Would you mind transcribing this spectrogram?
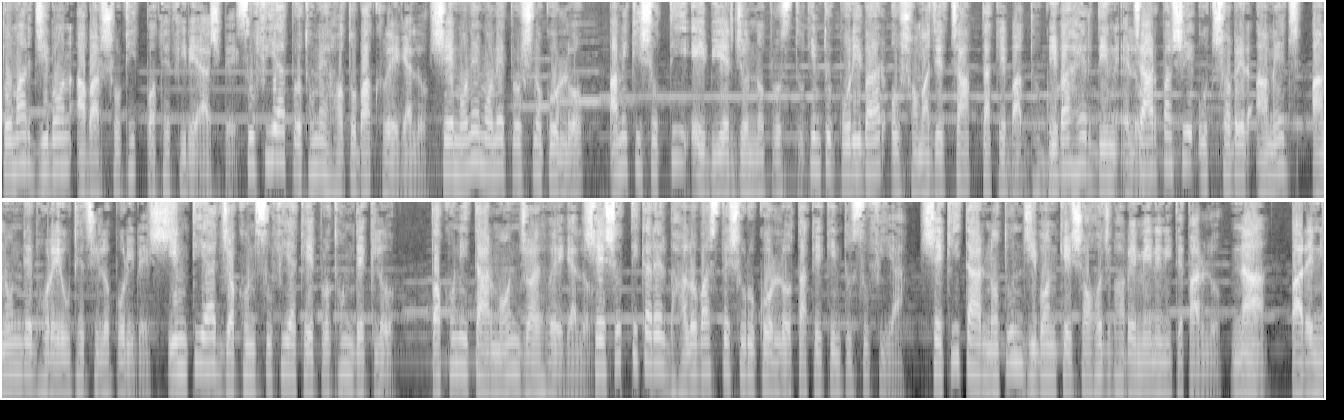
তোমার জীবন আবার সঠিক পথে ফিরে আসবে। সুফিয়া প্রথমে হতবাক হয়ে গেল। সে মনে মনে প্রশ্ন করল, আমি কি সত্যি এই বিয়ের জন্য প্রস্তুত? কিন্তু পরিবার ও সমাজের চাপ তাকে বাধ্য বিবাহের দিন এল। চারপাশে উৎসবের আমেজ, আনন্দে ভরে উঠেছিল পরিবেশ। ইমতিয়াজ যখন সুফিয়াকে প্রথম দেখল, তখনই তার মন জয় হয়ে গেল। সে সত্যিকারের ভালোবাসতে শুরু করল তাকে কিন্তু সুফিয়া। সে কি তার নতুন জীবনকে সহজভাবে মেনে নিতে পারল? না পারেনি।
